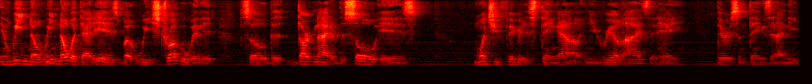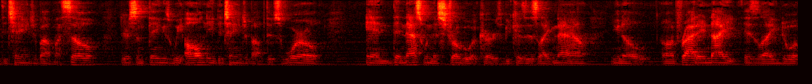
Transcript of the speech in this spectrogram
and we know we know what that is, but we struggle with it. So the dark night of the soul is once you figure this thing out and you realize that hey, there are some things that I need to change about myself. There's some things we all need to change about this world. And then that's when the struggle occurs because it's like now, you know, on Friday night is like do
